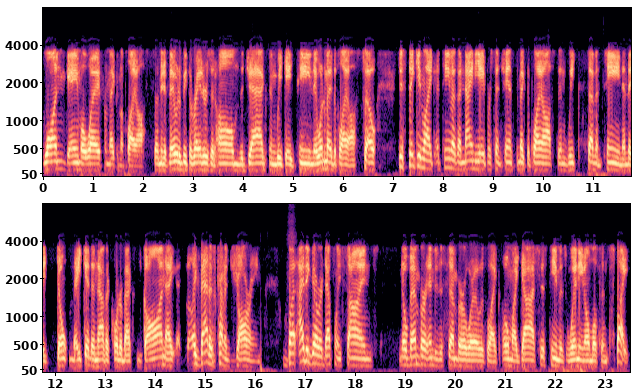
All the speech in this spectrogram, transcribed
one game away from making the playoffs. I mean, if they would have beat the Raiders at home, the Jags in Week 18, they would have made the playoffs. So just thinking like a team has a 98% chance to make the playoffs in week 17 and they don't make it and now their quarterback's gone. I, like that is kind of jarring. But I think there were definitely signs November into December where it was like, oh my gosh, this team is winning almost in spite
